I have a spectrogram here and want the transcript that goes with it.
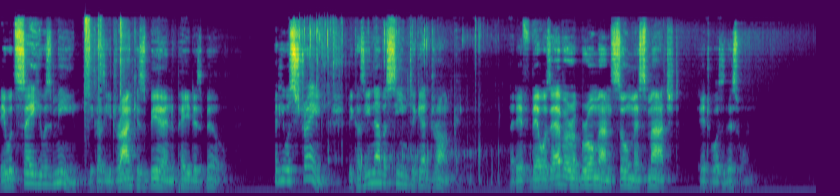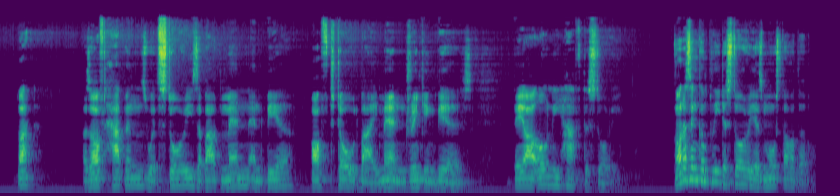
They would say he was mean because he drank his beer and paid his bill. But he was strange because he never seemed to get drunk. That if there was ever a bromance so mismatched, it was this one. But, as oft happens with stories about men and beer, oft told by men drinking beers, they are only half the story. Not as incomplete a story as most are, though.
